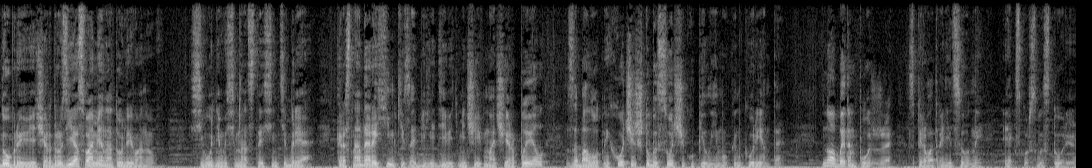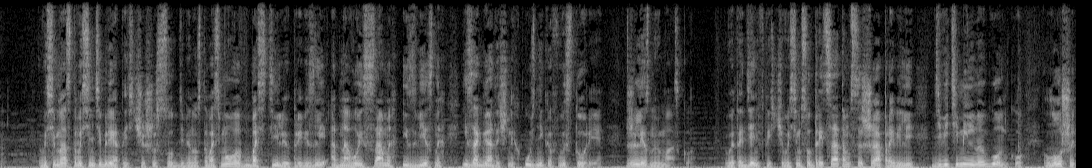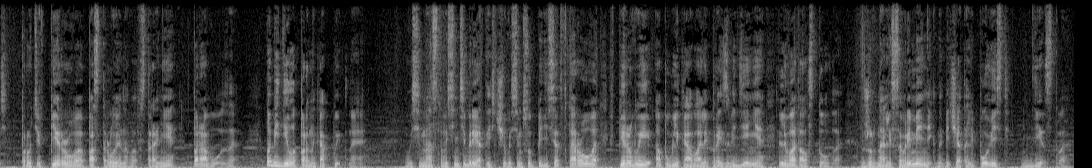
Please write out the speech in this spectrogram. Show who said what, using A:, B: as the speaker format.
A: Добрый вечер, друзья, с вами Анатолий Иванов. Сегодня 18 сентября. Краснодар и Химки забили 9 мячей в матче РПЛ. Заболотный хочет, чтобы Сочи купил ему конкурента. Но об этом позже. Сперва традиционный экскурс в историю. 18 сентября 1698 в Бастилию привезли одного из самых известных и загадочных узников в истории – Железную Маску. В этот день в 1830-м в США провели девятимильную гонку «Лошадь против первого построенного в стране паровоза». Победила парнокопытная. 18 сентября 1852 впервые опубликовали произведение Льва Толстого. В журнале «Современник» напечатали повесть «Детство».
